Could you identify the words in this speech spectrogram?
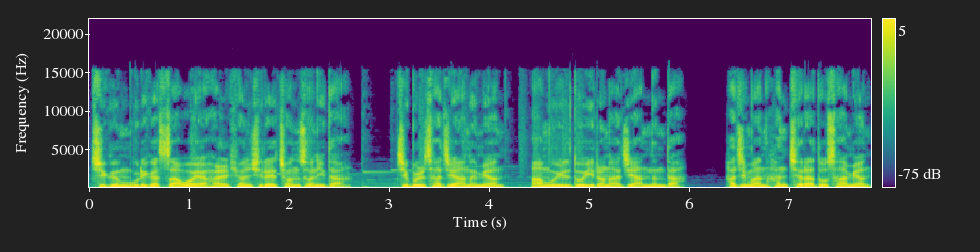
지금 우리가 싸워야 할 현실의 전선이다. 집을 사지 않으면 아무 일도 일어나지 않는다. 하지만 한 채라도 사면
